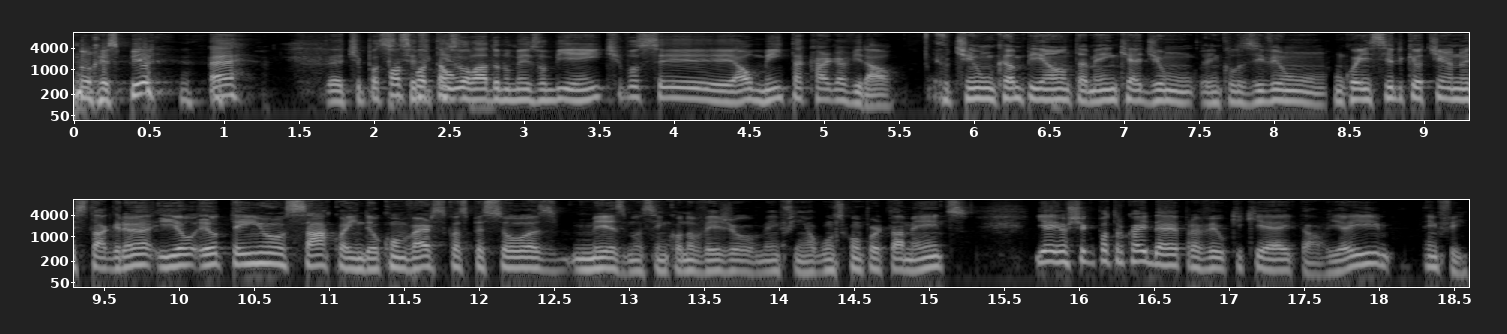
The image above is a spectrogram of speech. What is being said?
Não respira? É. É tipo assim, você fica um... isolado no mesmo ambiente, você aumenta a carga viral. Eu tinha um campeão também, que é de um, inclusive um, um, conhecido que eu tinha no Instagram, e eu, eu tenho saco ainda, eu converso com as pessoas mesmo, assim, quando eu vejo, enfim, alguns comportamentos, e aí eu chego para trocar ideia para ver o que que é e tal. E aí, enfim,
